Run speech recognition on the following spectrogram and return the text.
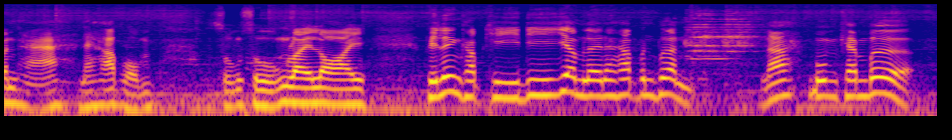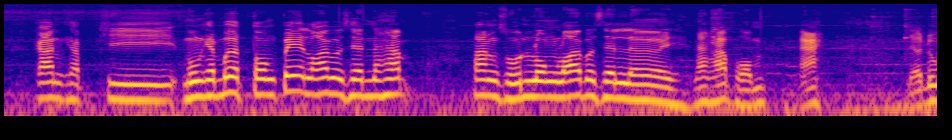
ปัญหานะครับผมสูงสูงลอยลอยฟีลลิ่งขับขี่ดีเยี่ยมเลยนะครับเพื่อนๆนะมุมแคมเบอร์การขับขี่มุมแคมเบอร์ตรงเป๊ะร้อยเปอร์เซ็นต์นะครับ ตั้งศูนย์ลงร้อยเปอร์เซ็นต์เลยนะครับผมอะเดี๋ยวดู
